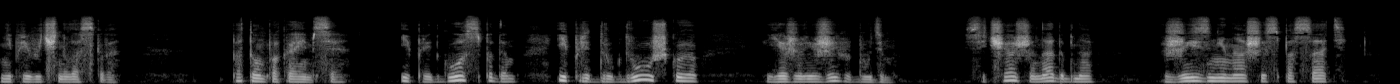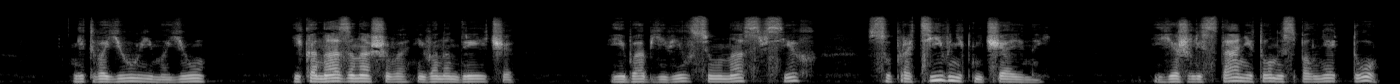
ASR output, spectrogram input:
непривычно ласково. Потом покаемся и пред Господом, и пред друг дружкою, ежели живы будем. Сейчас же надобно жизни наши спасать, и твою, и мою, и каназа нашего Ивана Андреевича, ибо объявился у нас всех супротивник нечаянный, и ежели станет он исполнять то,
